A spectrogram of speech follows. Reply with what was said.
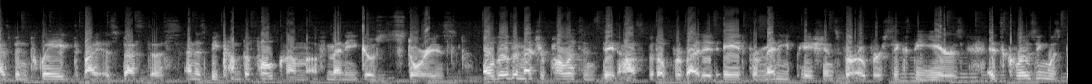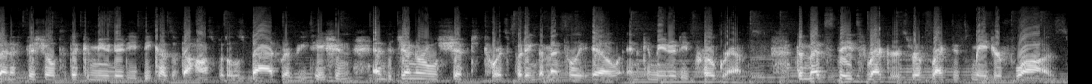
has been plagued by asbestos and has become the fulcrum of many ghost stories. Although the Metropolitan State Hospital provided aid for many patients for over 60 years, its closing was beneficial to the community because of the hospital's bad reputation and the general shift towards putting the mentally ill in community programs. The Met State's records reflect its major flaws.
